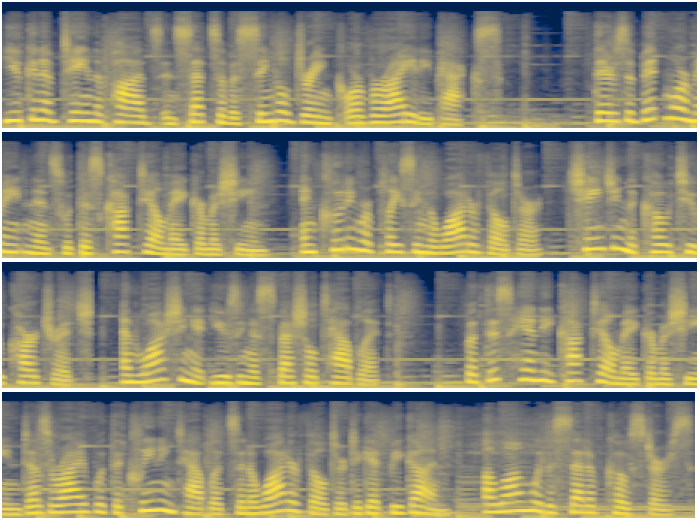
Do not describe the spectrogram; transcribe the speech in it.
You can obtain the pods in sets of a single drink or variety packs. There's a bit more maintenance with this cocktail maker machine, including replacing the water filter, changing the CO2 cartridge, and washing it using a special tablet. But this handy cocktail maker machine does arrive with the cleaning tablets and a water filter to get begun, along with a set of coasters.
